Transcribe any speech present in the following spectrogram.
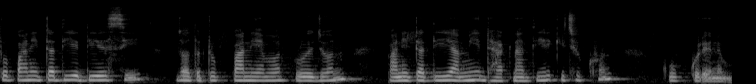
তো পানিটা দিয়ে দিয়েছি। যতটুকু পানি আমার প্রয়োজন, পানিটা দিয়ে আমি ঢাকনা দিয়ে কিছুক্ষণ কুক করে নেব।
